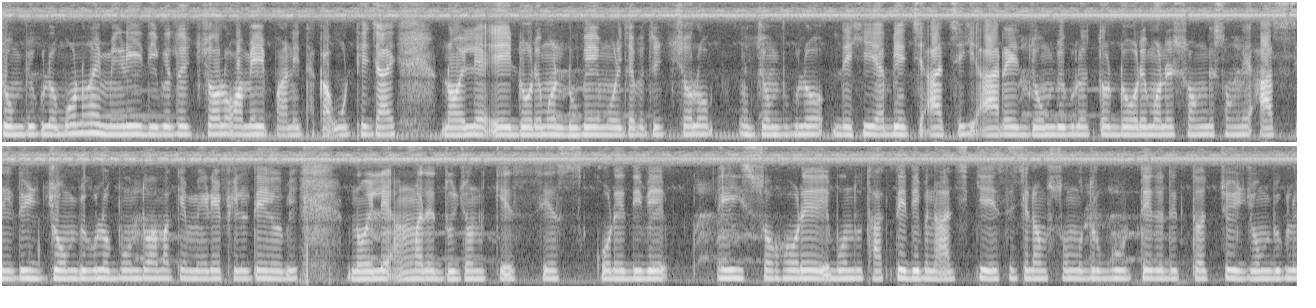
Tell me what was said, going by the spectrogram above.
জম্বিগুলো মনে হয় মেরেই দিবে, তো চলো আমি এই পানি থাকা উঠে যাই, নইলে এই ডোরেমন ডুবেই মরে যাবে, তো চলো জম্বিগুলো দেখি বেঁচে আছে কি, আর এই জম্বিগুলো তো ডোরেমনের সঙ্গে সঙ্গে আসছে তুই জম্বিগুলো বন্ধু আমাকে মেরে ফেলতেই হবে, নইলে আমাদের দুজনকে শেষ করে দিবে। এই শহরে বন্ধু থাকতে দিবে না। আজকে এসেছিলাম সমুদ্র ঘুরতে, তো দেখতে পাচ্ছ এই জম্বিগুলো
